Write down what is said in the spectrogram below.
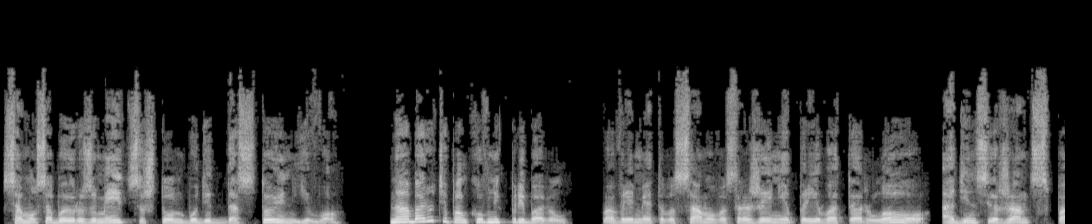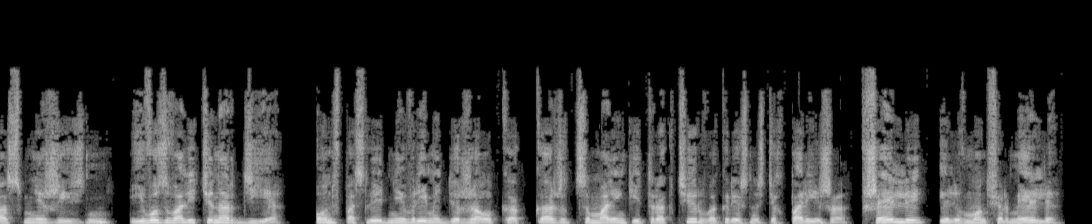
Само собой разумеется, что он будет достоин его». На обороте полковник прибавил. Во время этого самого сражения при Ватерлоо один сержант спас мне жизнь. Его звали Тенардье. Он в последнее время держал, как кажется, маленький трактир в окрестностях Парижа, в Шелли или в Монфермеле.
